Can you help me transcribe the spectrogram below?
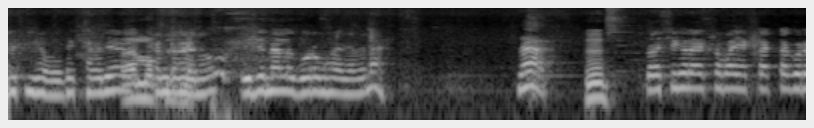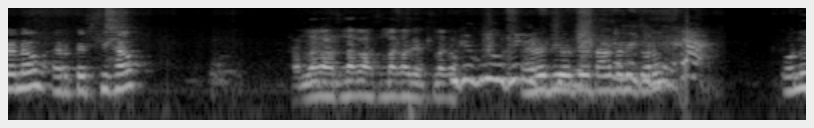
আর কি হবে? এটা খাওয়া যায় ঠান্ডা নাহলে গরম হয়ে যাবে না? না? তো সিঙ্গারা সবাই একটা একটা করে নাও আর পেপসি খাও। তাড়াতাড়ি অনু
